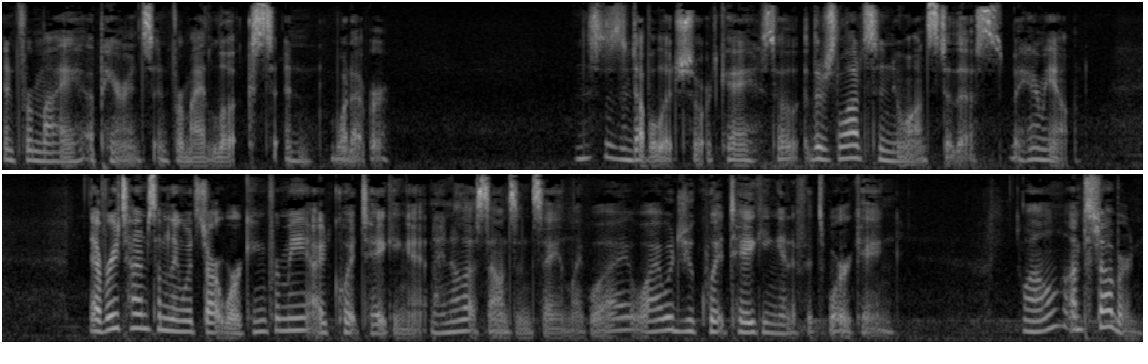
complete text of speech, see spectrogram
and for my appearance and for my looks and whatever. And this is a double edged sword, okay? So there's lots of nuance to this, but hear me out. Every time something would start working for me, I'd quit taking it. And I know that sounds insane. Like, why why would you quit taking it if it's working? Well, I'm stubborn.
